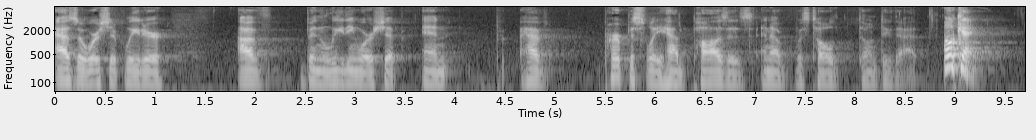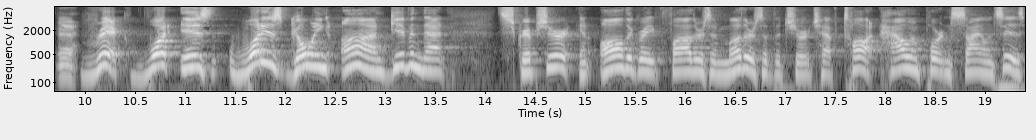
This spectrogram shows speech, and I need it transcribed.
As a worship leader, I've been leading worship and have purposefully had pauses, and I was told, "Don't do that." Okay. Yeah. Rick, what is what is going on given that scripture and all the great fathers and mothers of the church have taught how important silence is?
